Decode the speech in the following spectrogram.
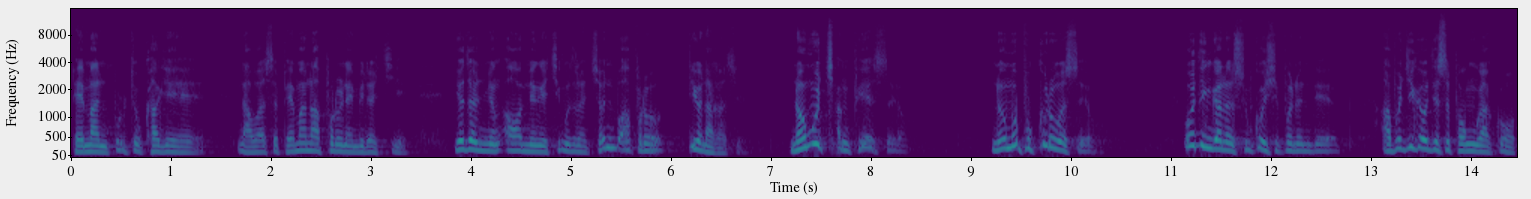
배만 뿔뚝하게 나와서 배만 앞으로 내밀었지 여덟 명 아홉 명의 친구들은 전부 앞으로 뛰어나갔어요. 너무 창피했어요. 너무 부끄러웠어요. 어딘가는 숨고 싶었는데 아버지가 어디서 본 것 같고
